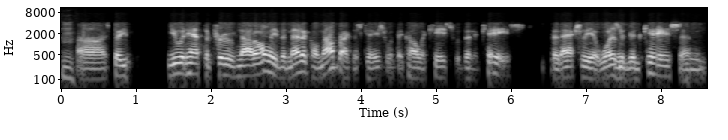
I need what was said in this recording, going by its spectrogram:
Hmm. Uh, so you, you would have to prove not only the medical malpractice case, what they call a case within a case, that actually it was a good case and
